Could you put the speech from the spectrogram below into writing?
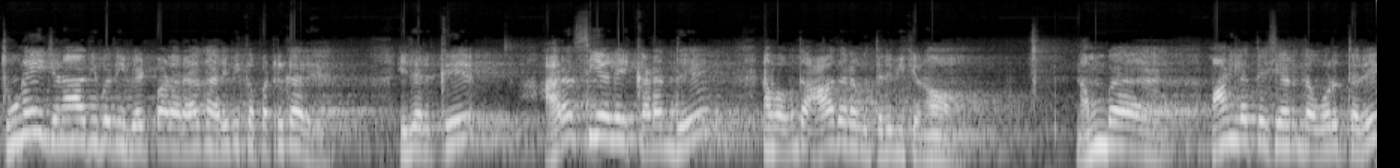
துணை ஜனாதிபதி வேட்பாளராக அறிவிக்கப்பட்டிருக்காரு. இதற்கு அரசியலை கடந்து நம்ம வந்து ஆதரவு தெரிவிக்கணும். நம்ம மாநிலத்தை சேர்ந்த ஒருத்தர்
